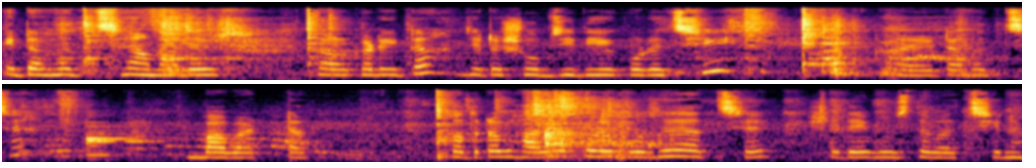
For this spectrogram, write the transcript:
এটা হচ্ছে আমাদের তরকারিটা, যেটা সবজি দিয়ে করেছি। আর এটা হচ্ছে বাবারটা। কতটা ভালো করে বোঝা যাচ্ছে, সেটাই বুঝতে পারছি না।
